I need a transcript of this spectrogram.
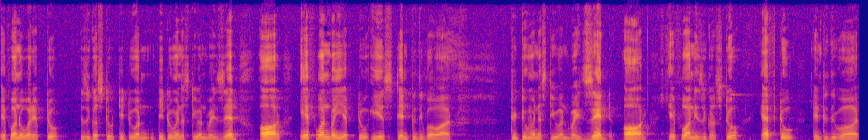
f 1 over f 2 is equals to T 2 1 T 2 minus T 1 by Z or f 1 by f 2 is 10 to the power T 2 minus T 1 by Z or f 1 is equals to f 2 10 to the power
